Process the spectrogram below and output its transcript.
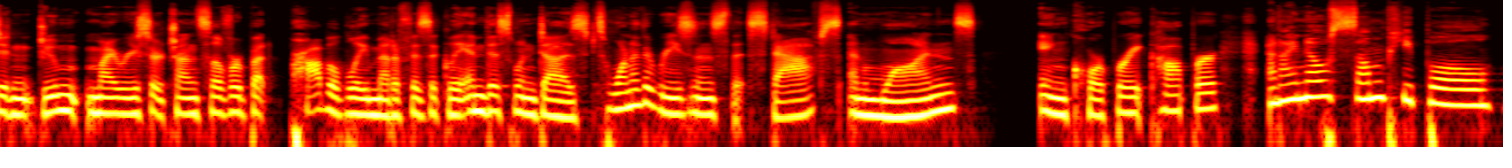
didn't do my research on silver, but probably metaphysically. And this one does. It's one of the reasons that staffs and wands incorporate copper. And I know some people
